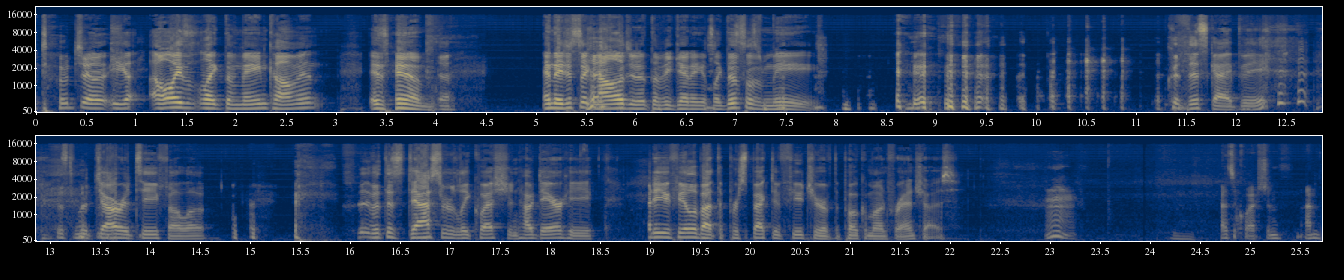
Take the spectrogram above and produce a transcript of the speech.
Dojo, he always like the main comment is him, Yeah. and they just acknowledge it at the beginning. It's like this was me. Could this guy be? this majority fellow. With this dastardly question, how dare he? How do you feel about the prospective future of the Pokemon franchise? Hmm. That's a question. I'm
